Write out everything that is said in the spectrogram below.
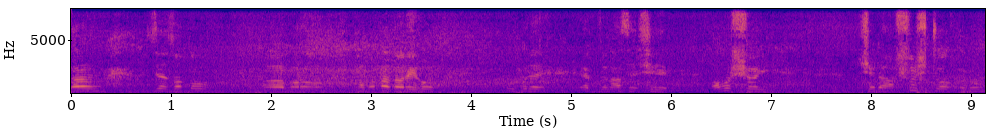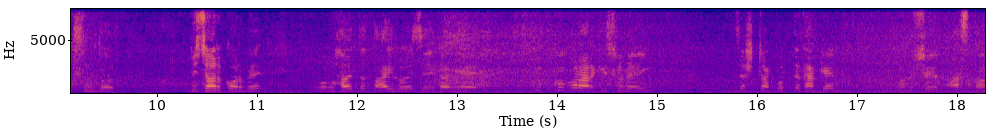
কারণ যে যত বড় ক্ষমতাধরই হোক, উপরে একজন আছে, সে অবশ্যই সেটা সুষ্ঠু এবং সুন্দর বিচার করবে এবং হয়তো তাই হয়েছে, এটা নিয়ে দুঃখ করার কিছু নেই। চেষ্টা করতে থাকেন, মানুষের আস্থা,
